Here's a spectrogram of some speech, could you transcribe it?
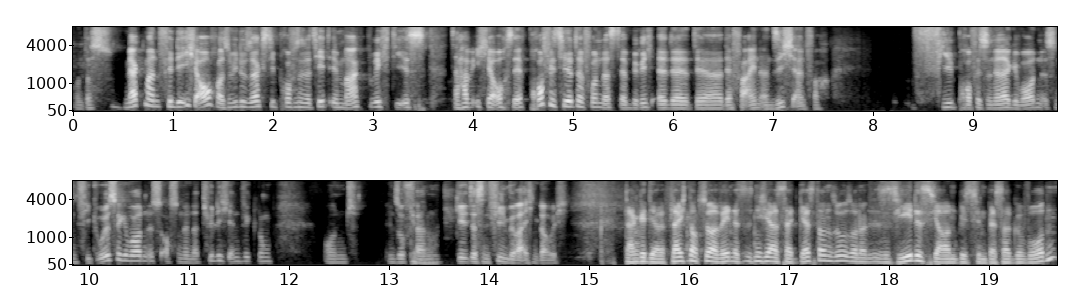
Und das merkt man, finde ich auch. Also wie du sagst, die Professionalität im Marktbericht, die ist, da habe ich ja auch sehr profitiert davon, dass der Bericht, äh, der, der, der Verein an sich einfach viel professioneller geworden ist und viel größer geworden ist, auch so eine natürliche Entwicklung. Und insofern Genau. gilt das in vielen Bereichen, glaube ich. Danke dir. Vielleicht noch zu erwähnen, es ist nicht erst seit gestern so, sondern es ist jedes Jahr ein bisschen besser geworden.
